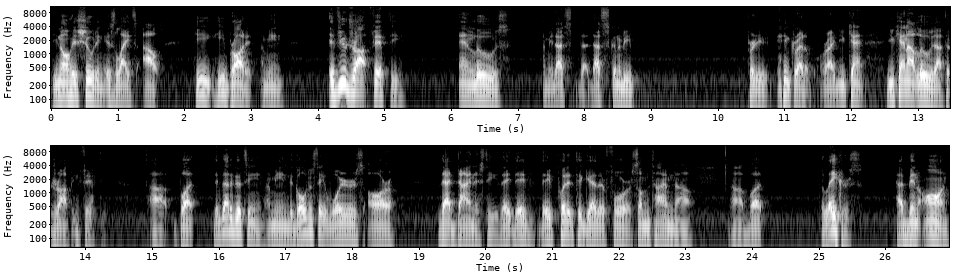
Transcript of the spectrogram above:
you know his shooting is lights out. He he brought it. I mean, if you drop 50 and lose, I mean that's that, that's going to be pretty incredible, right? You can't you cannot lose after dropping 50. Uh, but they've got a good team. I mean, the Golden State Warriors are that dynasty. They, they've they've put it together for some time now, uh, but the Lakers have been on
